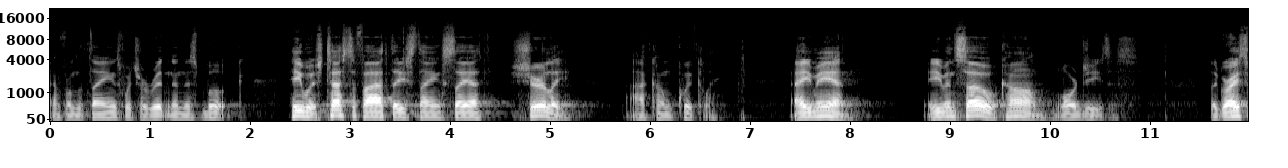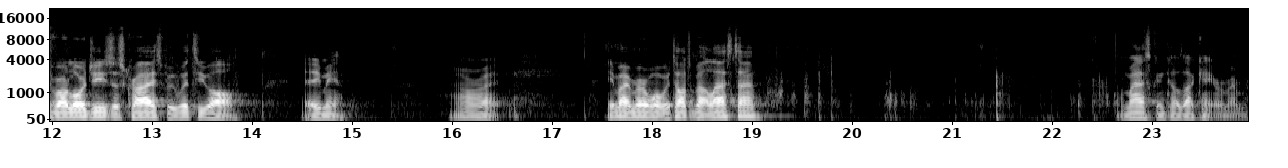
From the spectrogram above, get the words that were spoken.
and from the things which are written in this book. He which testifieth these things saith, Surely I come quickly. Amen. Even so, come, Lord Jesus. The grace of our Lord Jesus Christ be with you all. Amen. All right. Anybody remember what we talked about last time? I'm asking because I can't remember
